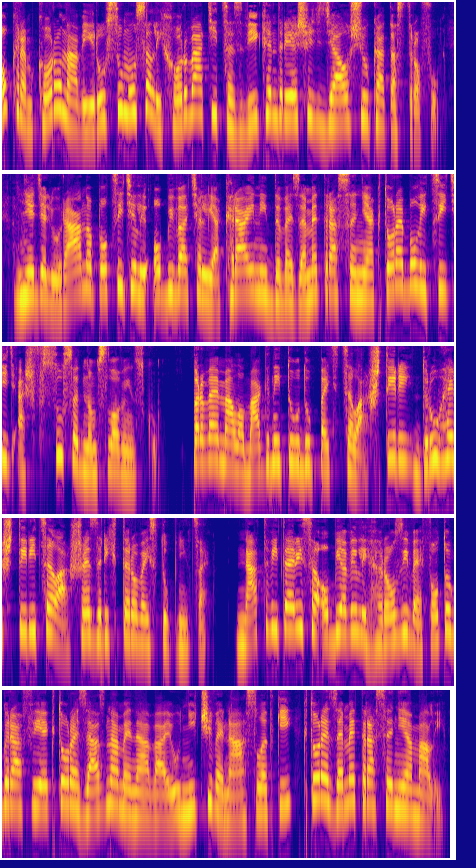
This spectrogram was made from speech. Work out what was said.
Okrem koronavírusu museli Chorváti cez víkend riešiť ďalšiu katastrofu. V nedeľu ráno pocítili obyvatelia krajiny dve zemetrasenia, ktoré boli cítiť až v susednom Slovinsku. Prvé malo magnitúdu 5,4, druhé 4,6 Richterovej stupnice. Na Twitteri sa objavili hrozivé fotografie, ktoré zaznamenávajú ničivé následky, ktoré zemetrasenia mali.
